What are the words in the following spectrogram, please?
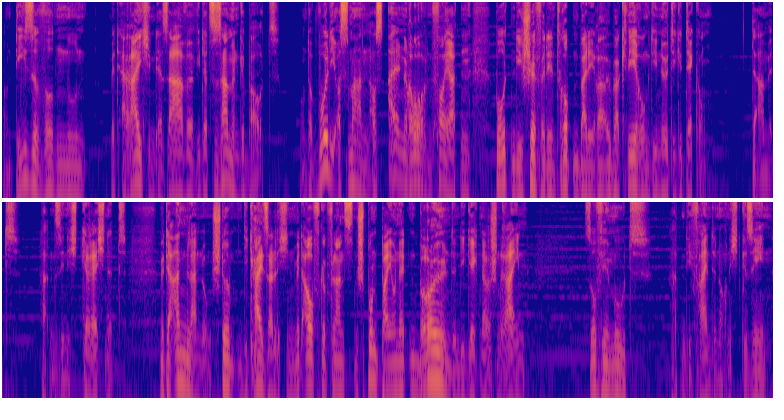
und diese wurden nun mit Erreichen der Save wieder zusammengebaut. Und obwohl die Osmanen aus allen Rohren feuerten, boten die Schiffe den Truppen bei ihrer Überquerung die nötige Deckung. Damit hatten sie nicht gerechnet. Mit der Anlandung stürmten die Kaiserlichen mit aufgepflanzten Spundbajonetten brüllend in die gegnerischen Reihen. So viel Mut hatten die Feinde noch nicht gesehen.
